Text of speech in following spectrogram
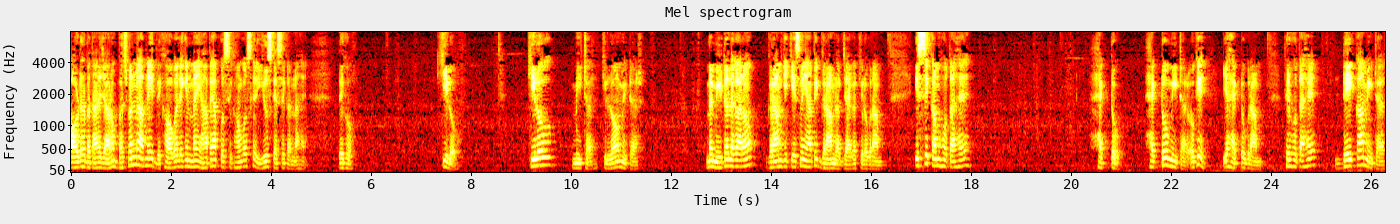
ऑर्डर बताने जा रहा हूँ। बचपन में आपने ये देखा होगा, लेकिन मैं यहाँ पे आपको सिखाऊँगा उसका यूज़ कैसे करना है। देखो किलो किलोमीटर किलोमीटर मैं मीटर लगा रहा हूँ ग्राम के केस में यहाँ पे ग्राम लग जाएगा किलोग्राम। इससे कम होता है हेक्टो हेक्टोमीटर ओके? या हेक्टोग्राम। फिर होता है decametre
